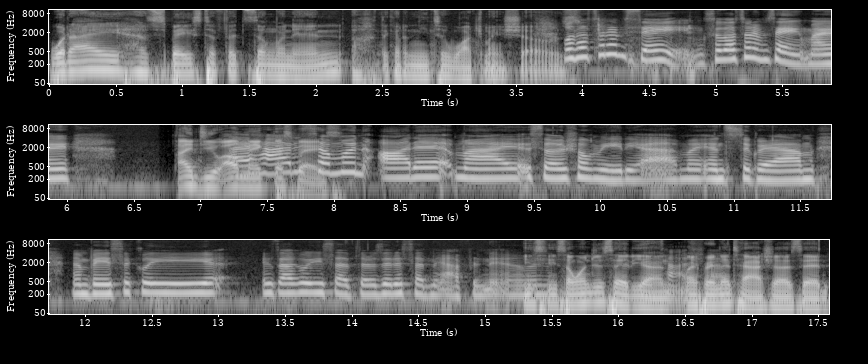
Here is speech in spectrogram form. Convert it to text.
Would I have space to fit someone in? Ugh, they're gonna need to watch my shows. Well, that's what I'm saying. So that's what I'm saying. My I do. I'll I make the space. someone audit my social media, my Instagram, and basically exactly what you said, Thursday to Sunday afternoon. You see, someone just said, yeah, my friend Natasha said,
